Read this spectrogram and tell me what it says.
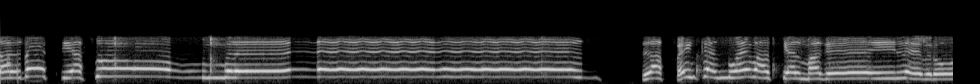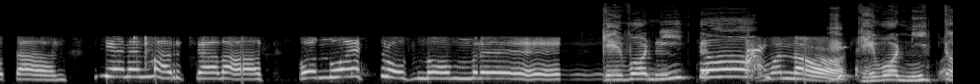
tal vez te asombren. Las pencas nuevas que al maguey le brotan vienen marcadas con nuestros nombres. ¡Qué bonito! ¡Vámonos! ¡Qué bonito!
